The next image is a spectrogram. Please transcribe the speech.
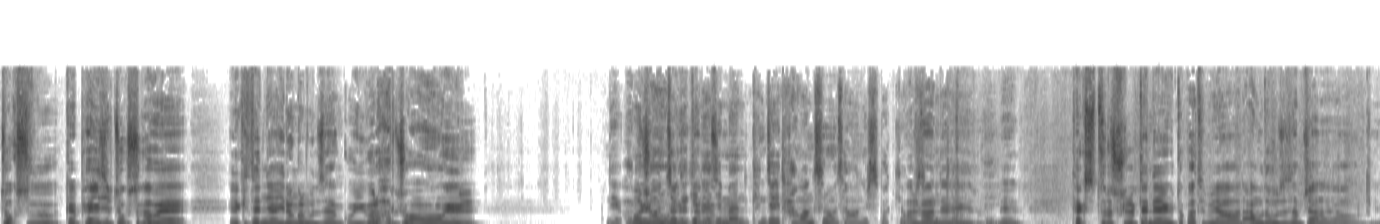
쪽수, 그러니까 페이지 쪽수가 왜 이렇게 됐냐 이런 걸 문제 삼고 이걸 하루 종일 네, 원론적이긴 하지만 걸. 굉장히 당황스러운 상황일 수밖에 말도 없습니다. 말도 안 되는. 네. 네. 텍스트로 출력된 내용이 똑같으면 아무도 문제 삼지 않아요. 예.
